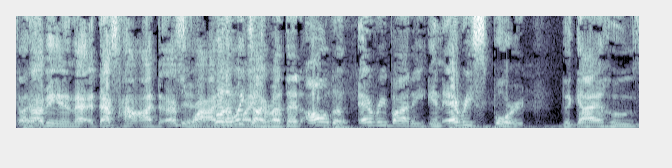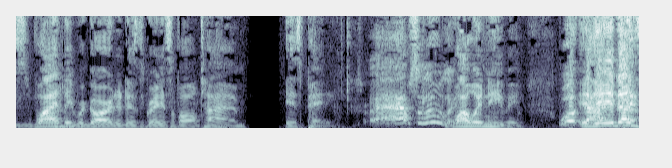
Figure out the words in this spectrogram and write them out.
Oh, yeah. I mean, that, that's how I. That's Yeah. why. I well, don't then we like talk Trump. about that. All the everybody in every sport, the guy who's widely regarded as the greatest of all time is petty. Absolutely. Why wouldn't he be? Well, It- nah, it doesn't and-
